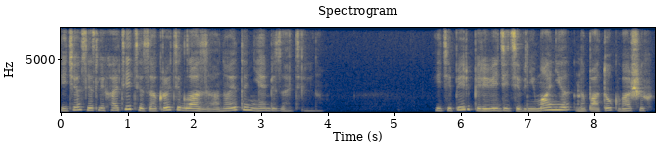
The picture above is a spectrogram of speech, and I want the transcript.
Сейчас, если хотите, закройте глаза, но это не обязательно. И теперь переведите внимание на поток ваших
